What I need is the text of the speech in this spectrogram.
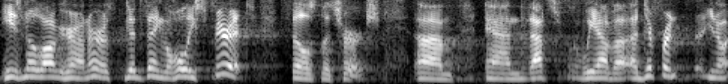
he's no longer here on earth. Good thing. The Holy Spirit fills the church. Um, and that's, we have a, a, different, you know,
